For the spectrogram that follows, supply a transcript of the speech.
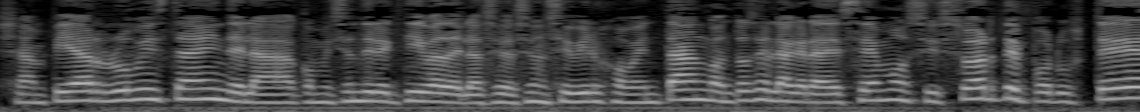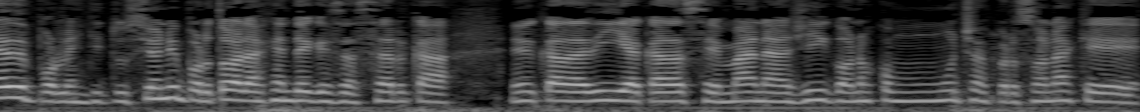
Jean-Pierre Rubinstein de la Comisión Directiva de la Asociación Civil Joventango. Entonces le agradecemos y suerte por usted, por la institución y por toda la gente que se acerca eh, cada día, cada semana allí. Conozco muchas personas que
